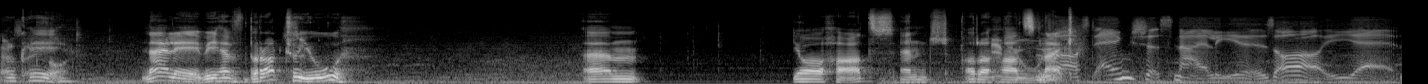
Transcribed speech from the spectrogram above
As Okay. I. Nile, we have brought to you um your hearts and other If you hearts wish. like Most anxious Nyalee is. Oh, yes.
